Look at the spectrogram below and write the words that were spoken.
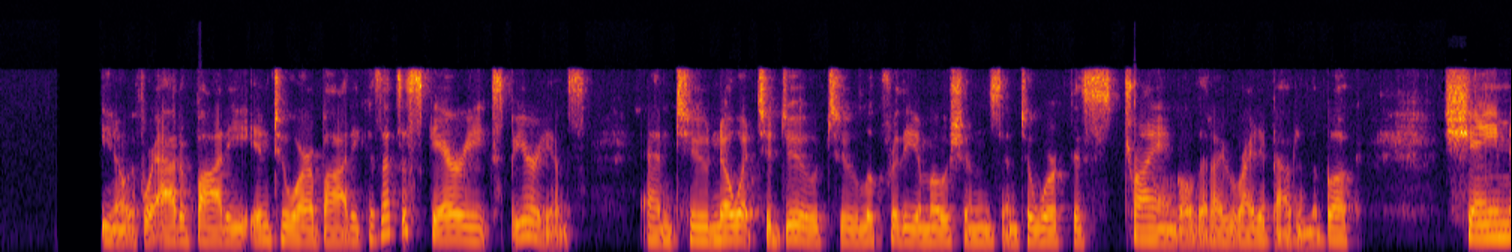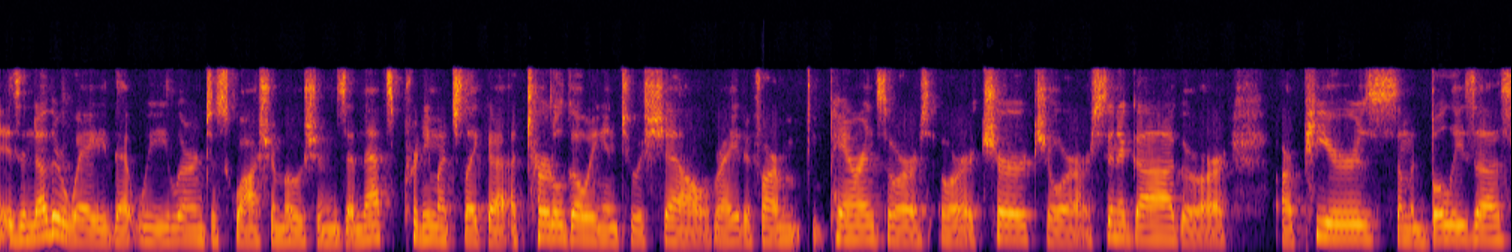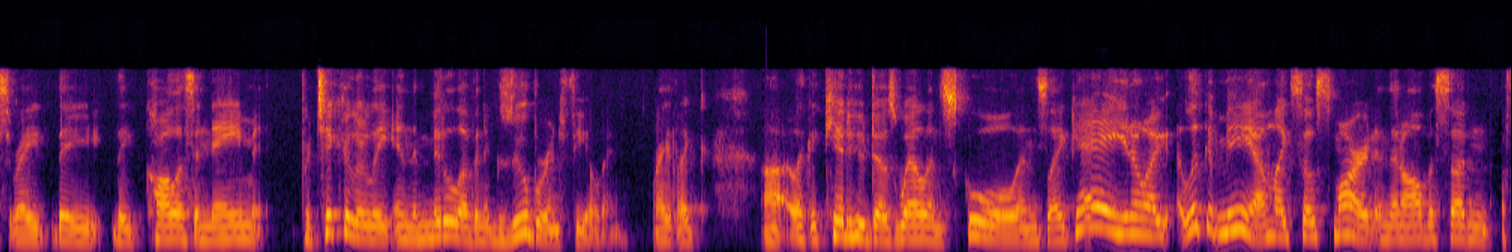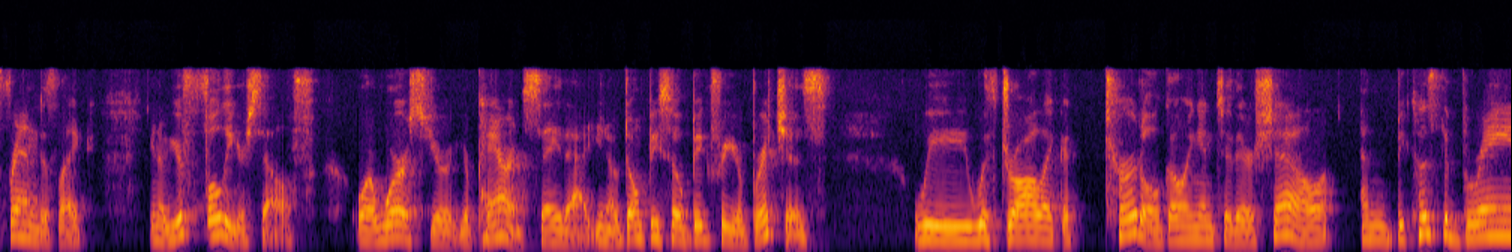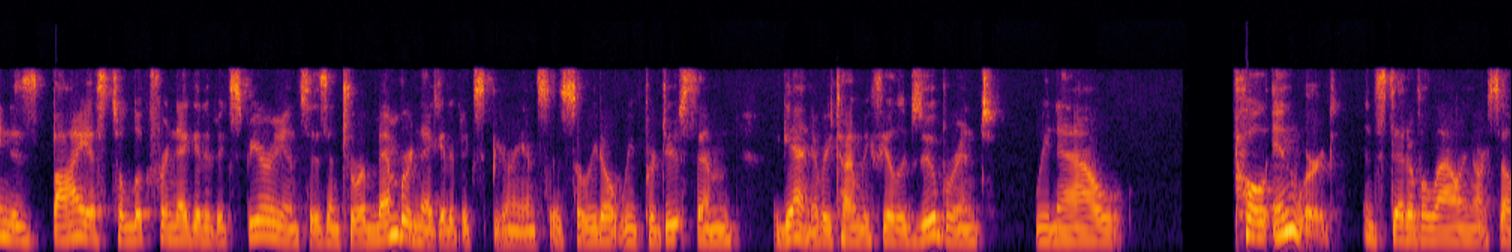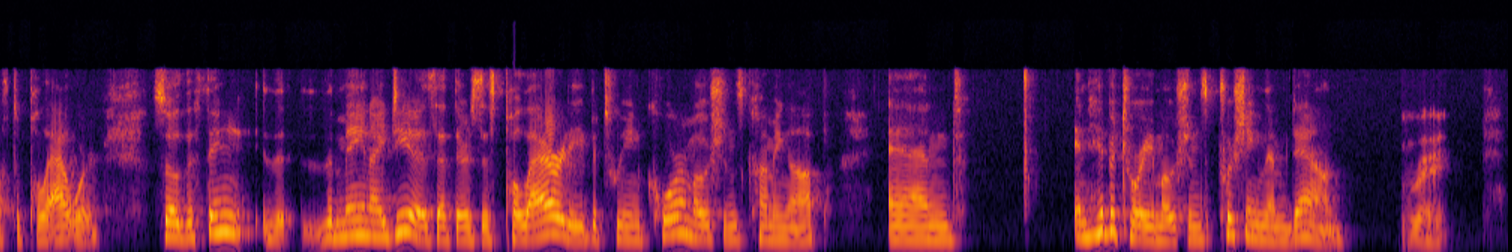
you know, if we're out of body, into our body, because that's a scary experience and to know what to do to look for the emotions and to work this triangle that I write about in the book. Shame is another way that we learn to squash emotions, and that's pretty much like a, a, turtle going into a shell, right? If our parents or or our church or our synagogue or our, our peers, someone bullies us, right? They they call us a name, particularly in the middle of an exuberant feeling, right? Like uh, like a kid who does well in school and is like, hey, you know, I look at me, I'm like so smart, and then all of a sudden a friend is like, you know, you're full of yourself, or worse, your your parents say that, you know, don't be so big for your britches. We withdraw like a turtle going into their shell, and because the brain is biased to look for negative experiences and to remember negative experiences, so we don't reproduce them again every time we feel exuberant, we now pull inward instead of allowing ourselves to pull outward. So the thing the, the main idea is that there's this polarity between core emotions coming up and inhibitory emotions pushing them down. Right.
